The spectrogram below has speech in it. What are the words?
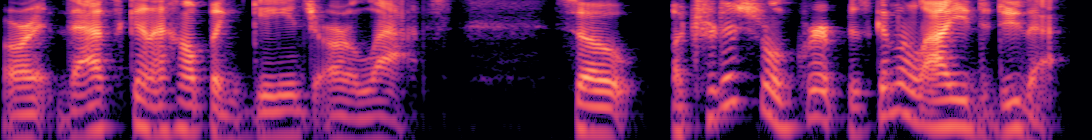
All right, that's going to help engage our lats. So, a traditional grip is going to allow you to do that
